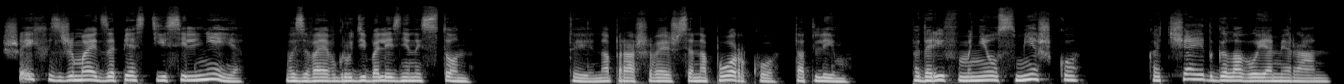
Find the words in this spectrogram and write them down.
шейх сжимает запястье сильнее, вызывая в груди болезненный стон. Ты напрашиваешься на порку, Татлим. Подарив мне усмешку, качает головой Амиран.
